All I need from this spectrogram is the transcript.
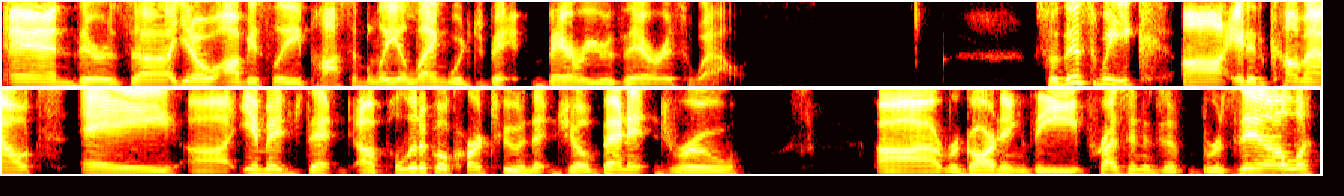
And there's, uh, you know, obviously possibly a language ba- barrier there as well. So this week, uh, it had come out a uh, image that a political cartoon that Joe Bennett drew uh, regarding the president of Brazil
